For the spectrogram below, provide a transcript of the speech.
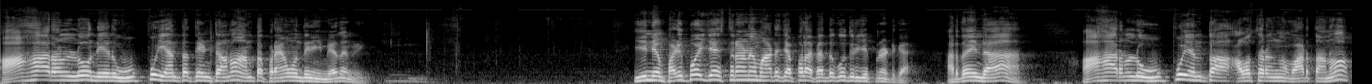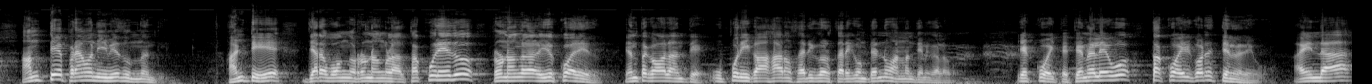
ఆహారంలో నేను ఉప్పు ఎంత తింటానో అంత ప్రేమ ఉంది నీ మీద నీకు. ఇది నేను పడిపోయి చేస్తున్నాననే మాట చెప్పాలా పెద్ద కూతురు చెప్పినట్టుగా. అర్థమైందా? ఆహారంలో ఉప్పు ఎంత అవసరంగా వాడతానో అంతే ప్రేమ నీ మీద ఉందంది. అంటే జర వంగ రెండు అంగుళాలు తక్కువ లేదు రెండు అంగుళాలు ఎక్కువ లేదు. ఎంత కావాలో అంతే. ఉప్పు నీకు ఆహారం సరిగా సరిగా ఉంటే నువ్వు అన్నం తినగలవు. ఎక్కువ అయితే తినలేవు తక్కువ అయితే కూడా తినలేవు. అయిందా?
